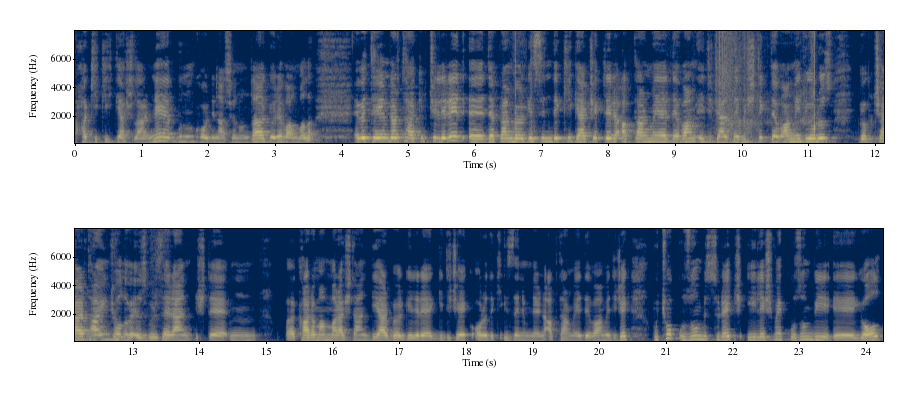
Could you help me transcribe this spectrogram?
hakiki ihtiyaçlar ne? Bunun koordinasyonunda görev almalı. Evet TM4 takipçileri e, deprem bölgesindeki gerçekleri aktarmaya devam edeceğiz demiştik. Devam ediyoruz. Gökçer, Tayincioğlu ve Özgür Zeren işte m, Kahramanmaraş'tan diğer bölgelere gidecek. Oradaki izlenimlerini aktarmaya devam edecek. Bu çok uzun bir süreç. iyileşmek uzun bir e, yol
